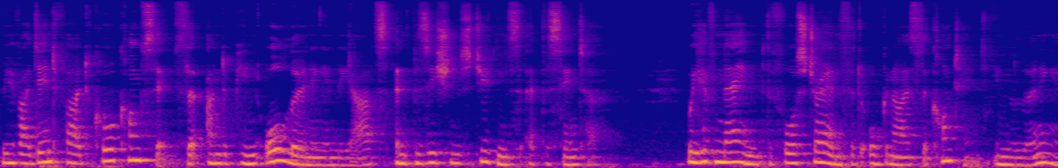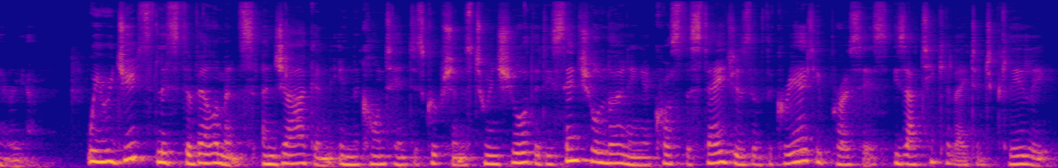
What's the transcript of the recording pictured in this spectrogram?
we have identified core concepts that underpin all learning in the arts and position students at the centre. We have named the four strands that organise the content in the learning area. We reduced lists of elements and jargon in the content descriptions to ensure that essential learning across the stages of the creative process is articulated clearly.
